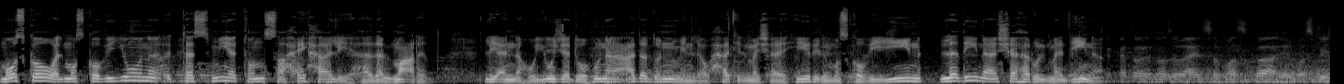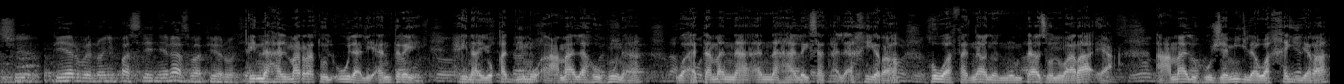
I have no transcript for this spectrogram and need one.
موسكو والموسكوفيون تسمية صحيحة لهذا المعرض. لأنه يوجد هنا عدد من لوحات المشاهير الموسكوفيين الذين شهروا المدينة. إنها المرة الأولى لأندري حين يقدم أعماله هنا وأتمنى أنها ليست الأخيرة. هو فنان ممتاز ورائع. أعماله جميلة وخيرة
